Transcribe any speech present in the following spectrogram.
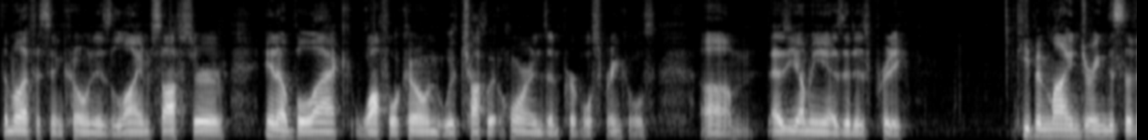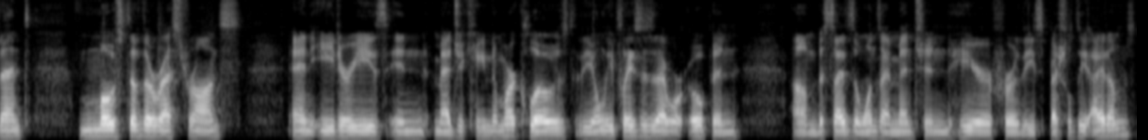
The Maleficent cone is lime soft serve in a black waffle cone with chocolate horns and purple sprinkles. Um, as yummy as it is pretty. Keep in mind during this event, most of the restaurants and eateries in Magic Kingdom are closed. The only places that were open um, besides the ones I mentioned here for the specialty items,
